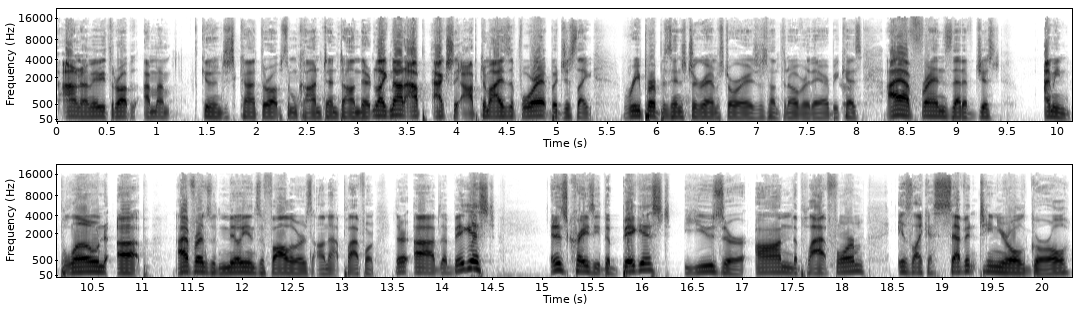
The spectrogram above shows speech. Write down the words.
I don't know, maybe throw up. I'm, I'm gonna just kind of throw up some content on there, like not op- actually optimize it for it, but just like repurpose Instagram stories or something over there because I have friends that have just, I mean, blown up. I have friends with millions of followers on that platform. They're uh, the biggest. It is crazy. The biggest user on the platform is like a 17 year old girl,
